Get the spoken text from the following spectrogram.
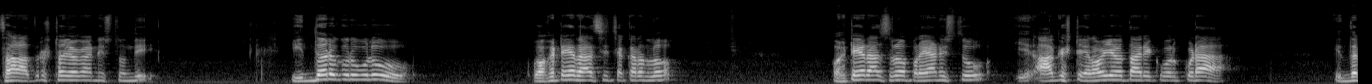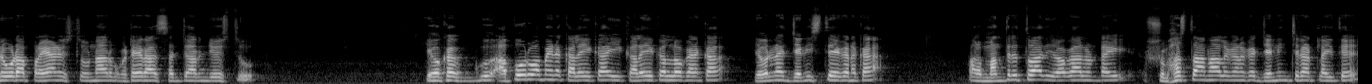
చాలా అదృష్టయోగాన్ని ఇస్తుంది. ఇద్దరు గురువులు ఒకటే రాశి చక్రంలో ఒకటే రాశిలో ప్రయాణిస్తూ ఆగస్టు ఇరవయో తారీఖు వరకు కూడా ఇద్దరు కూడా ప్రయాణిస్తున్నారు ఒకటే రాసి సంచారం చేస్తూ. ఈ యొక్క గు- అపూర్వమైన కలయిక ఈ కలయికల్లో కనుక ఎవరైనా జనిస్తే కనుక వాళ్ళ మంత్రిత్వాది యోగాలు ఉంటాయి శుభస్థానాలు కనుక జనించినట్లయితే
